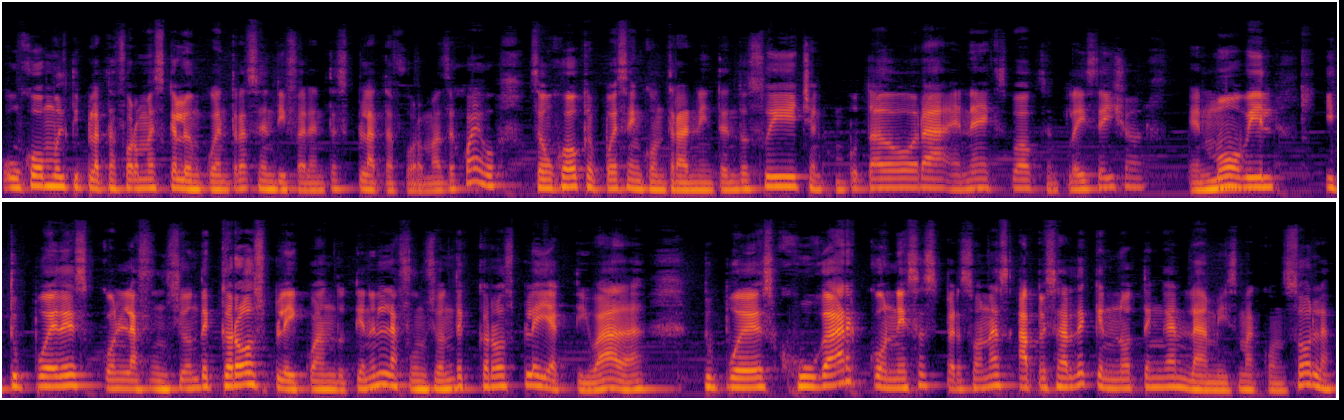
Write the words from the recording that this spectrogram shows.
un juego multiplataforma es que lo encuentras en diferentes plataformas de juego. O sea, un juego que puedes encontrar en Nintendo Switch, en computadora, en Xbox, en PlayStation, en móvil. Y tú puedes, con la función de crossplay, cuando tienen la función de crossplay activada, tú puedes jugar con esas personas a pesar de que no tengan la misma consola.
